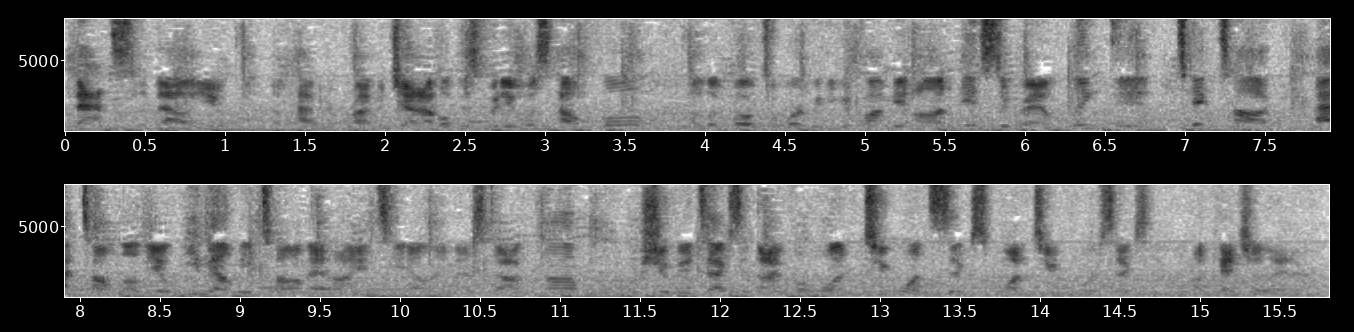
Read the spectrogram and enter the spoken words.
That's the value of having a private jet. I hope this video was helpful. I look forward to working with you. You can find me on Instagram, LinkedIn, TikTok, at Tom Lelyo. Email me, tom at intlams.com, or shoot me a text at 941 216 1246. I'll catch you later.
